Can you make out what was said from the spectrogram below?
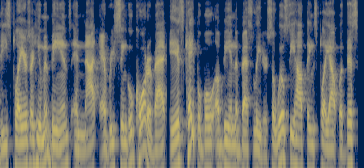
these players are human beings, and not every single quarterback is capable of being the best leader. So we'll see how things play out. But this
